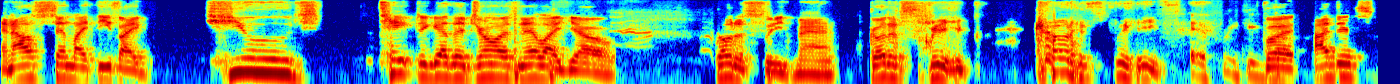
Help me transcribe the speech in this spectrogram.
and I'll send like these like huge taped together drawings, and they're like, yo, go to sleep, man. Go to sleep. go to sleep. but I just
